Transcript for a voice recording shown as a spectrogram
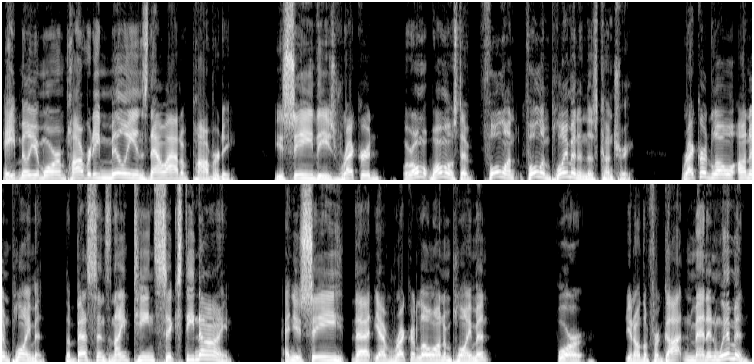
8 million more in poverty, millions now out of poverty. You see these record, we're almost at full, un, full employment in this country. Record low unemployment, the best since 1969. And you see that you have record low unemployment for, you know, the forgotten men and women.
